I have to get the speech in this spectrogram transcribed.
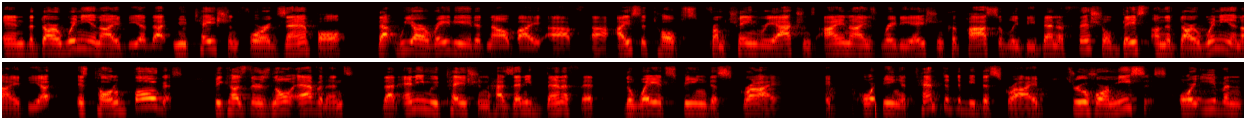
in the Darwinian idea that mutation, for example, that we are radiated now by uh, uh, isotopes from chain reactions, ionized radiation could possibly be beneficial based on the Darwinian idea is total bogus because there's no evidence that any mutation has any benefit the way it's being described or being attempted to be described through hormesis or even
